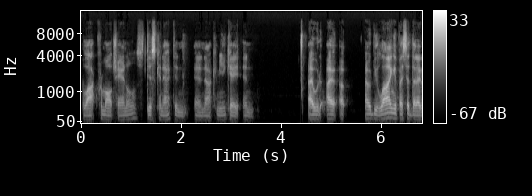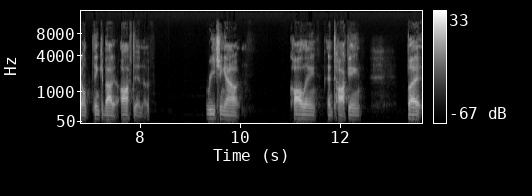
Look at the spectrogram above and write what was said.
block from all channels, disconnect, and and not communicate. And I would I I would be lying if I said that I don't think about it often of reaching out, calling, and talking, but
